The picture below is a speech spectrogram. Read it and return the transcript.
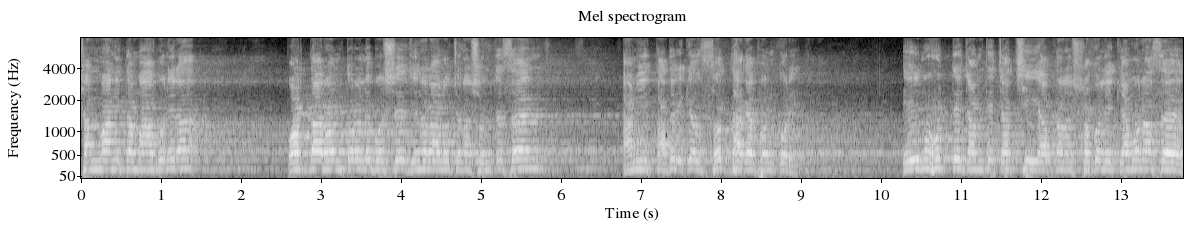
সম্মানিত মা বোনেরা, পর্দার অন্তরলে বসে যেনারা আলোচনা শুনতেছেন, আমি তাদেরকেও শ্রদ্ধা জ্ঞাপন করে এই মুহূর্তে জানতে চাচ্ছি আপনারা সকলে কেমন আছেন?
